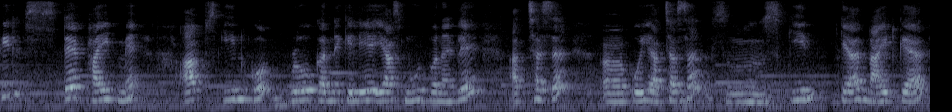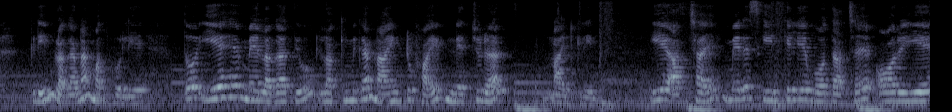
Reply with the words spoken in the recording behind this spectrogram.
फिर स्टेप फाइव में आप स्किन को ग्लो करने के लिए या स्मूथ बनाने के लिए अच्छा सा कोई अच्छा सा skin care night care cream लगाना मत भूलिए। तो ये है मैं लगाती हूँ लक्ष्मी का nine to five natural night cream ये अच्छा है, मेरे स्किन के लिए बहुत अच्छा है और ये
